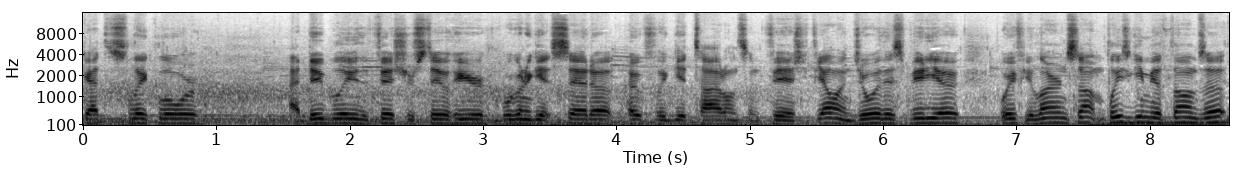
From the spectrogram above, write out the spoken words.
got the slick lure. I do believe the fish are still here. We're gonna get set up, hopefully get tied on some fish. If y'all enjoy this video or if you learned something, please give me a thumbs up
